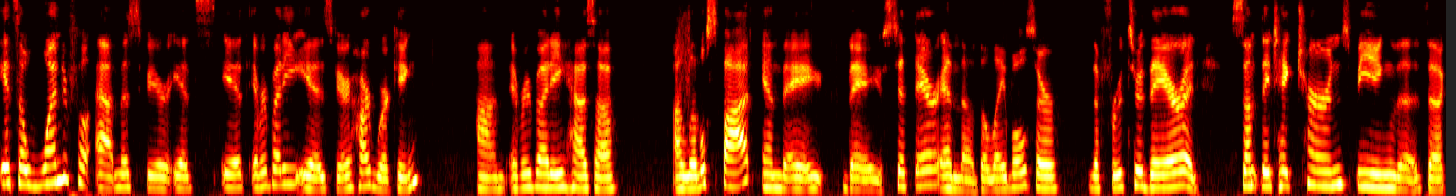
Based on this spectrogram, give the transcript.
it's a wonderful atmosphere. It's it everybody is very hardworking. Um, everybody has a a little spot, and they they sit there, and the the labels are the fruits are there, and some they take turns being the the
